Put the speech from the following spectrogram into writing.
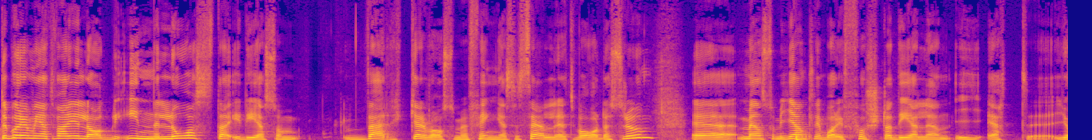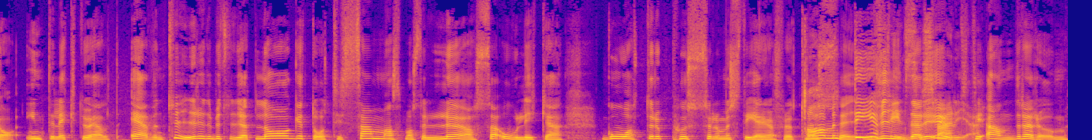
Det börjar med att varje lag blir inlåsta i det som verkar vara som en fängelsecell eller ett vardagsrum. Eh, men som egentligen bara är första delen i ett eh, ja, intellektuellt äventyr. Det betyder att laget då tillsammans måste lösa olika gåtor och pussel och mysterier för att ta men sig vidare ut till andra rum.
